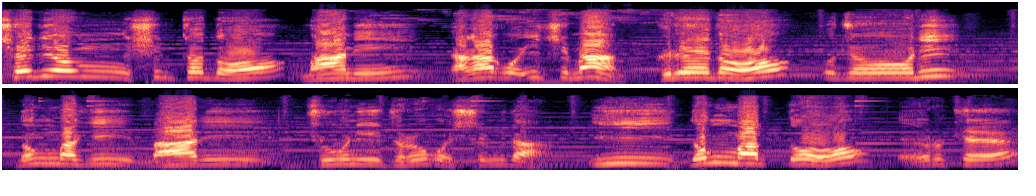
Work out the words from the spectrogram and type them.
최령 쉼터도 많이 나가고 있지만 그래도 꾸준히 농막이 많이 주문이 들어오고 있습니다. 이 농막도 이렇게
